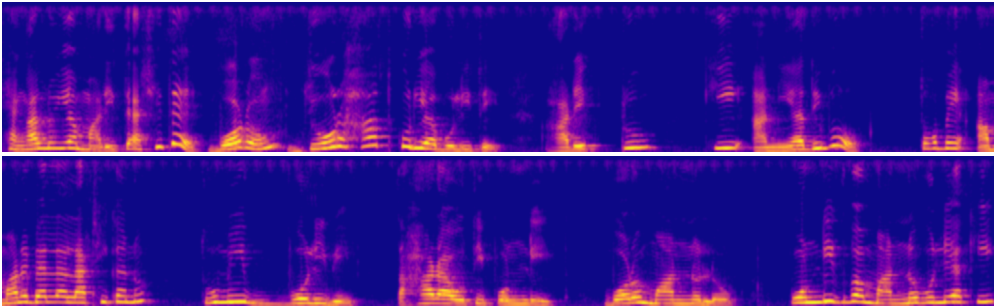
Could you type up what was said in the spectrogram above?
ঠেঙা লইয়া মারিতে আসিতে? বরং জোর হাত করিয়া বলিতে। আর একটু কি আনিয়া দিব? তবে আমার বেলা লাঠি কেন? তুমি বলিবে, তাহারা অতি পণ্ডিত, বড় মান্য লোক। পণ্ডিত বা মান্য বলিয়া কি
